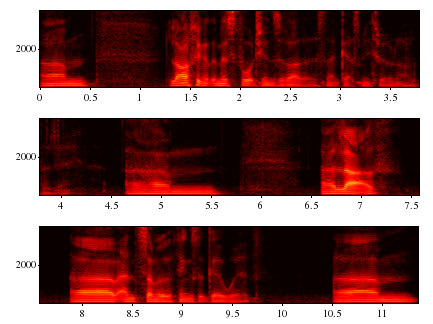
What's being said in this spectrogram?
um, laughing at the misfortunes of others, that gets me through a lot of the day. Um, uh, love, uh, and some of the things that go with. Um,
